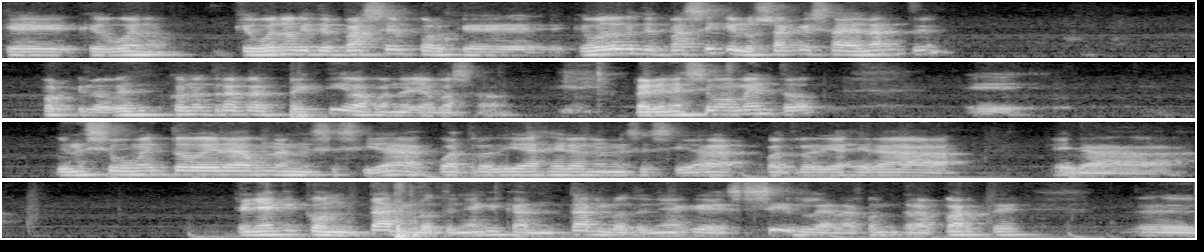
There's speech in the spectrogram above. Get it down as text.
qué, bueno, qué bueno que te pase porque, qué bueno que te pase que lo saques adelante porque lo ves con otra perspectiva cuando ya ha pasado. Pero en ese momento, eh, en ese momento era una necesidad, cuatro días era una necesidad, cuatro días era, era, tenía que contarlo, tenía que cantarlo, tenía que decirle a la contraparte, eh,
